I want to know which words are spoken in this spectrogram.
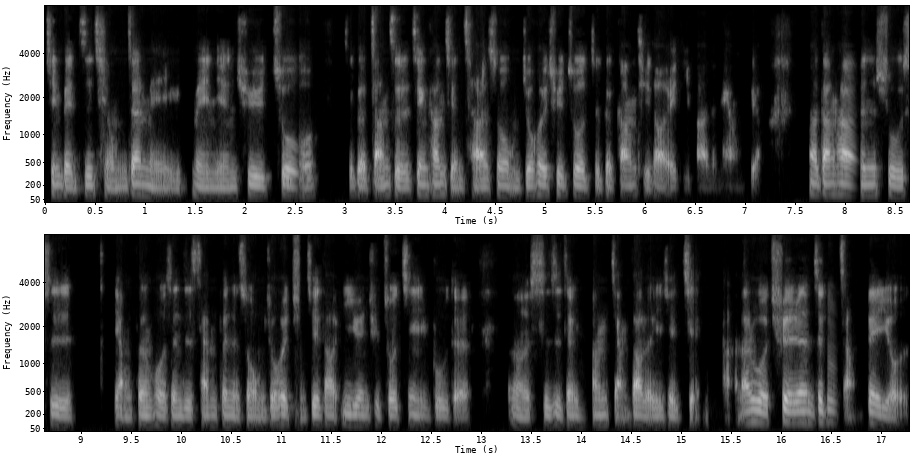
金北之前，我们在每每年去做这个长者的健康检查的时候，我们就会去做这个刚提到 AD 八的量表。那当它分数是两分或甚至三分的时候，我们就会转接到医院去做进一步的呃失智症刚讲到的一些检查。那如果确认这个长辈有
